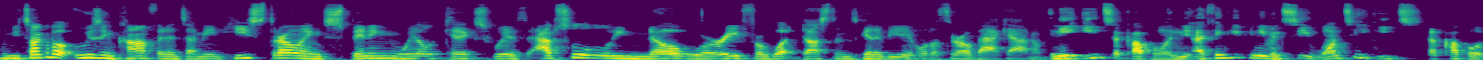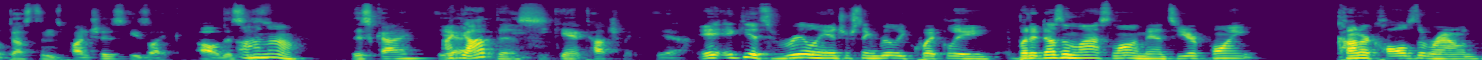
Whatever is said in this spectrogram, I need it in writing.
when you talk about oozing confidence. I mean, he's throwing spinning wheel kicks with absolutely no worry for what Dustin's going to be able to throw back at him. And he eats a couple, and I think you can even see once he eats a couple of Dustin's punches, he's like, "Oh, this oh, is Oh no, this guy. I got like, he- this." He, can't touch me." Yeah, it, it gets really interesting really quickly, but it doesn't last long, man. To your point, Conor calls the round,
